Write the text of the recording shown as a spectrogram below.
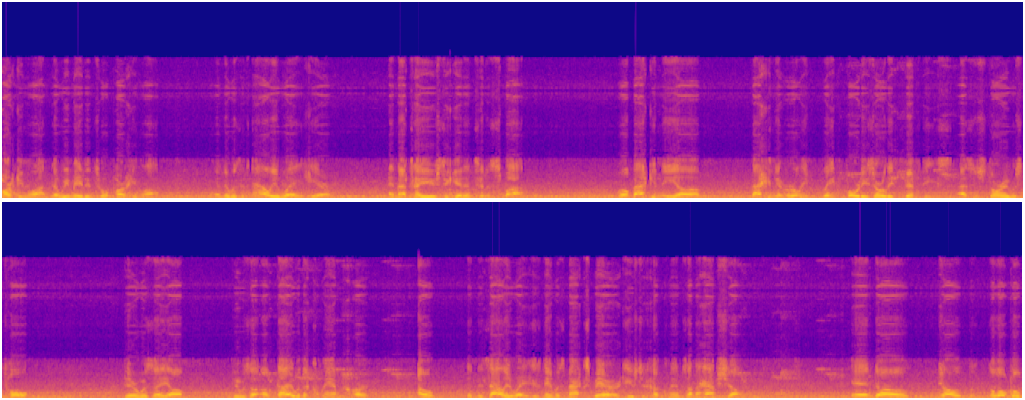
parking lot that we made into a parking lot, and there was an alleyway here, and that's how you used to get into the spot. Well, back in the uh, back in the early late 40s, early 50s, as the story was told, there was a um, there was a, a guy with a clam cart out in this alleyway. His name was Max Bear, and he used to cut clams on the half shell. And uh, you know, the, the local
